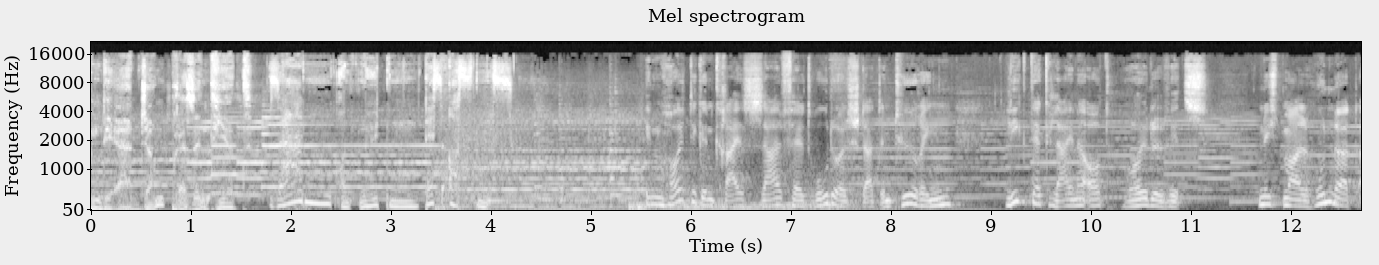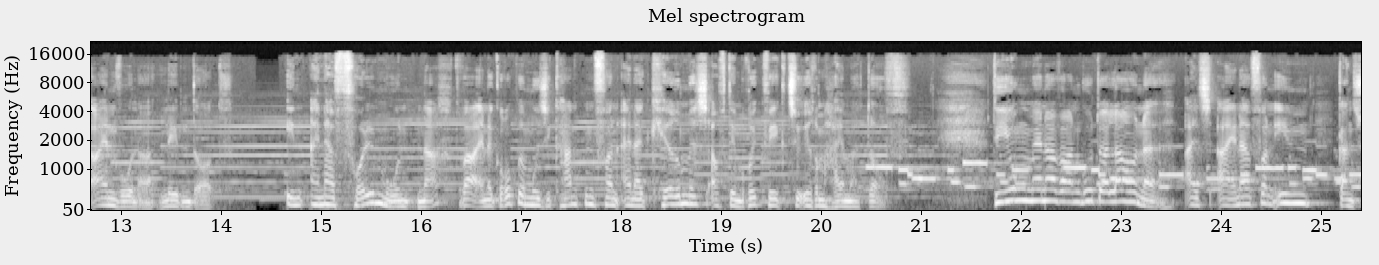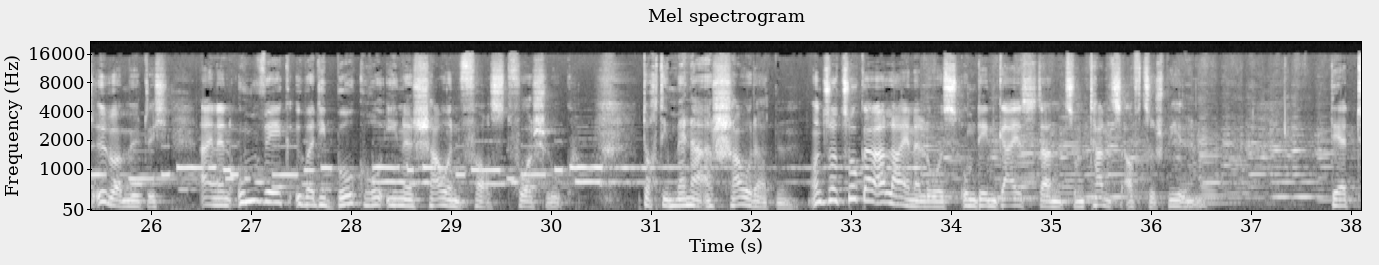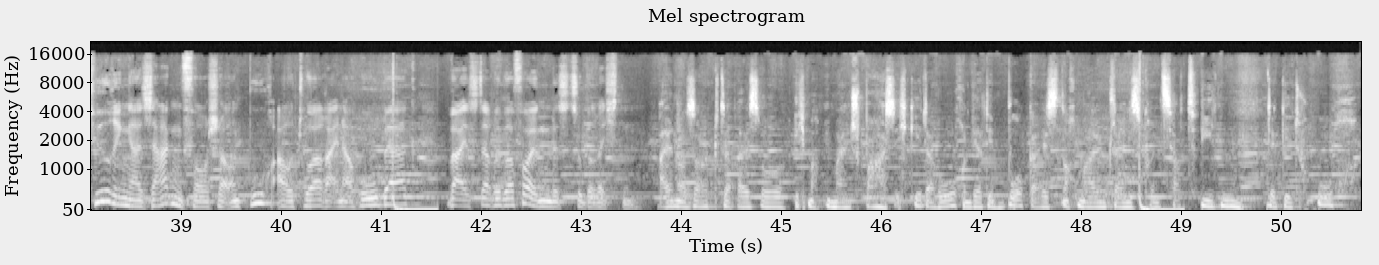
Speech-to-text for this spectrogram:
MDR Jump präsentiert Sagen und Mythen des Ostens. Im heutigen Kreis Saalfeld-Rudolstadt in Thüringen liegt der kleine Ort Reudelwitz. Nicht mal 100 Einwohner leben dort. In einer Vollmondnacht war eine Gruppe Musikanten von einer Kirmes auf dem Rückweg zu ihrem Heimatdorf. Die jungen Männer waren guter Laune, als einer von ihnen, ganz übermütig, einen Umweg über die Burgruine Schauenforst vorschlug. Doch die Männer erschauderten, und so zog er alleine los, um den Geistern zum Tanz aufzuspielen. Der Thüringer Sagenforscher und Buchautor Rainer Hoberg weiß darüber Folgendes zu berichten. Einer sagte also, ich mache mir meinen Spaß, ich gehe da hoch und werde dem Burggeist noch mal ein kleines Konzert bieten. Der geht hoch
